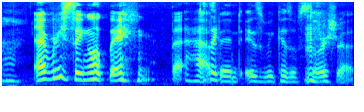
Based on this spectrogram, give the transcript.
Every single thing that like- happened is because of Sorsha.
